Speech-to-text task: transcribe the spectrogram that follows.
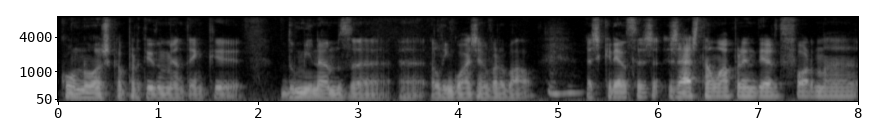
connosco a partir do momento em que dominamos a, a, a linguagem verbal, as crianças já estão a aprender de forma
